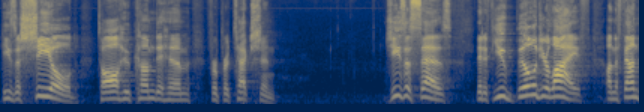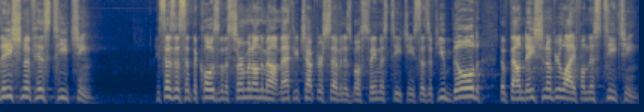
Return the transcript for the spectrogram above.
He's a shield to all who come to Him for protection. Jesus says that if you build your life on the foundation of His teaching, he says this at the close of the Sermon on the Mount, Matthew chapter 7, his most famous teaching. He says, If you build the foundation of your life on this teaching,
